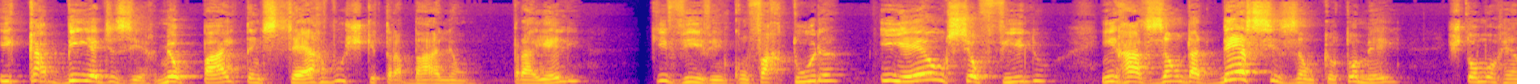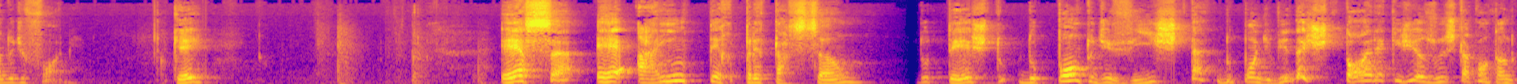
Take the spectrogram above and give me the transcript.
E cabia dizer: meu pai tem servos que trabalham para ele, que vivem com fartura, e eu, seu filho, em razão da decisão que eu tomei, estou morrendo de fome. Ok? Essa é a interpretação do texto do ponto de vista, do ponto de vista da história que Jesus está contando.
